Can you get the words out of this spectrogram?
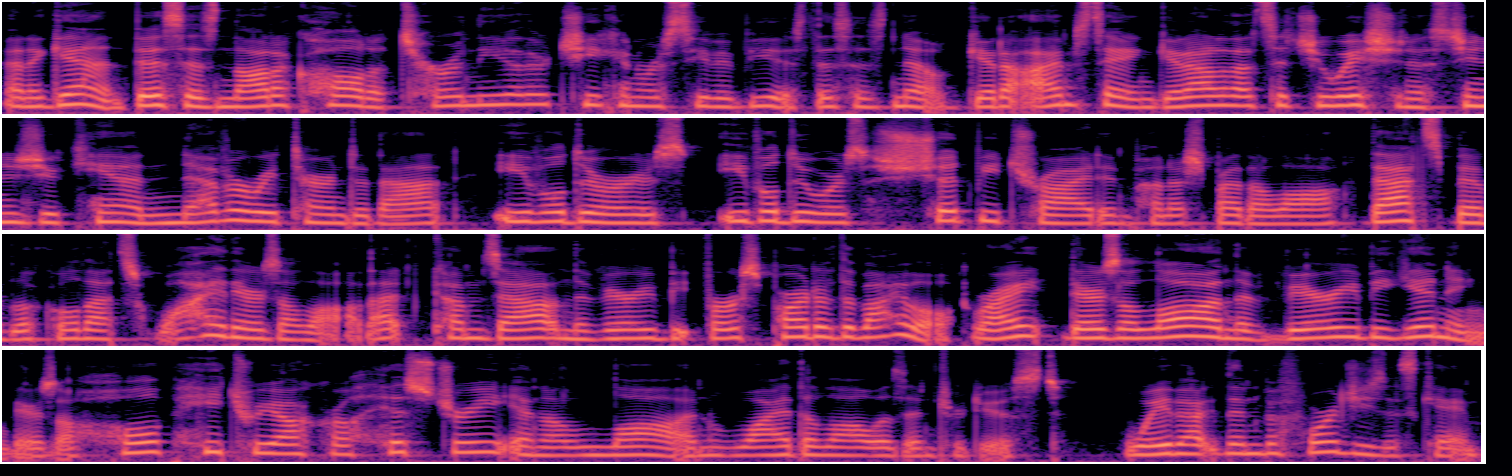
And again, this is not a call to turn the other cheek and receive abuse. This is no, get I'm saying get out of that situation as soon as you can. Never return to that. Evildoers evildoers should be tried and punished by the law. That's biblical. That's why there's a law. That comes out in the very first part of the Bible, right? There's a law in the very beginning. There's a whole patriarchal history and a law and why the law was introduced way back then before Jesus came.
